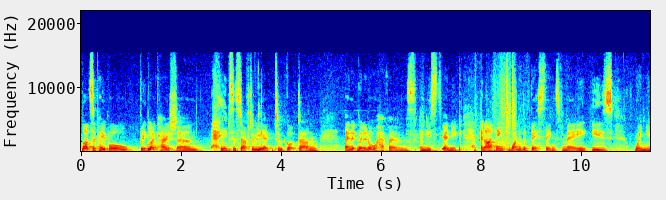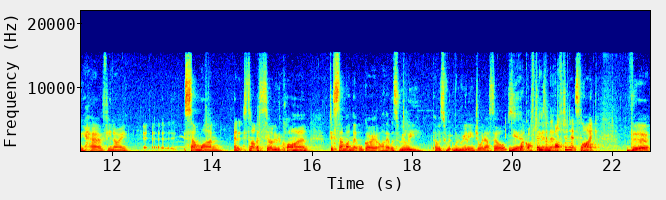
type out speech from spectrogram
lots of people, big location, heaps of stuff to Yeah. get to got done, and it, when it all happens, and you and you and I think one of the best things for me is when you have you know someone, and it's not necessarily the client, hmm. just someone that will go, oh, that was really that was we really enjoyed ourselves. Yeah, like often and it? often it's like the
